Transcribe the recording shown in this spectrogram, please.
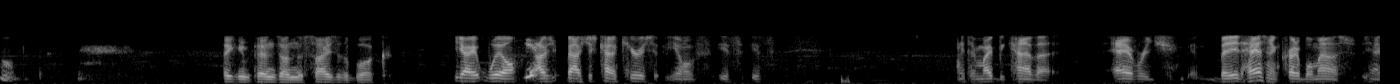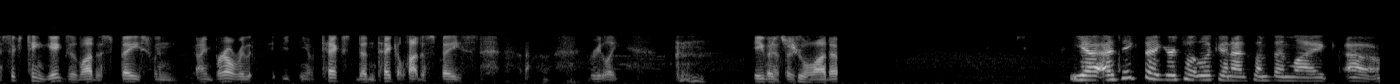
Oh. I think it depends on the size of the book. Yeah, it will. Yeah. I was, I was just kind of curious, you know, if if if there might be kind of a average, but it has an incredible amount of, you know, 16 gigs is a lot of space. When I mean, Braille really, you know, text doesn't take a lot of space, really. Even That's if there's true. a lot of. Yeah, I think that you're looking at something like uh,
